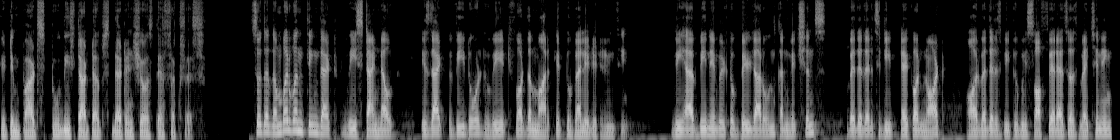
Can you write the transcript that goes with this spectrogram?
it imparts to these startups that ensures their success? So the number one thing that we stand out is that we don't wait for the market to validate anything. We have been able to build our own convictions, whether it's deep tech or not, or whether it's B2B software, as I was mentioning,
